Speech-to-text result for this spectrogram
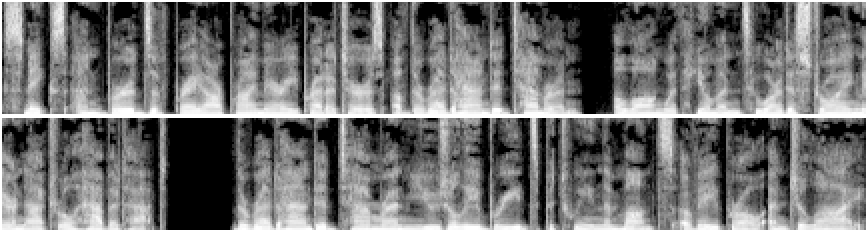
snakes and birds of prey are primary predators of the red-handed tamarin, along with humans who are destroying their natural habitat. The red-handed tamarin usually breeds between the months of April and July,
